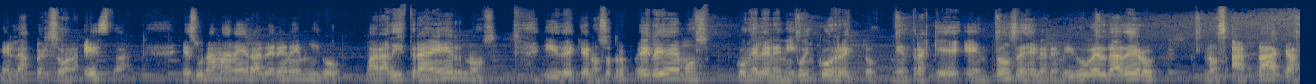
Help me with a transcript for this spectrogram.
en las personas. Esta es una manera del enemigo para distraernos y de que nosotros peleemos con el enemigo incorrecto, mientras que entonces el enemigo verdadero nos ataca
